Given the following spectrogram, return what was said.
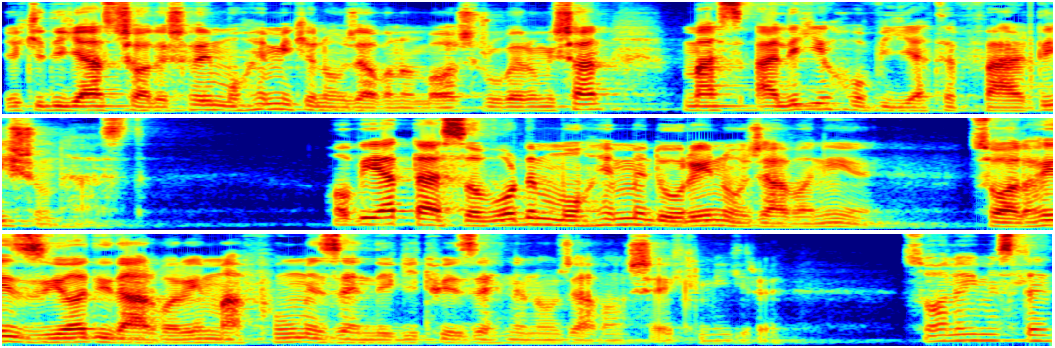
یکی دیگه از چالش های مهمی که نوجوانان باهاش روبرو میشن مسئله هویت فردیشون هست. هویت دستاورد مهم دوره نوجوانیه. سوالهای زیادی درباره مفهوم زندگی توی ذهن نوجوان شکل می‌گیره. سوالهایی مثل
